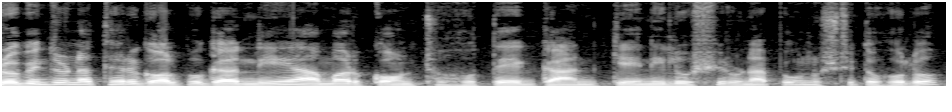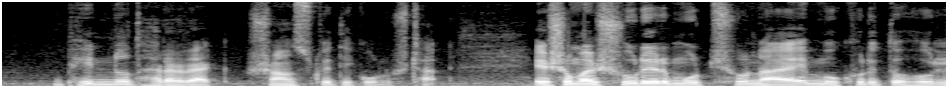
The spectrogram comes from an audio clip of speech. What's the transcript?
রবীন্দ্রনাথের গল্প গান নিয়ে আমার কণ্ঠ হতে গান কে নিল শিরোনামে অনুষ্ঠিত হল ভিন্ন ধারার এক সাংস্কৃতিক অনুষ্ঠান। এ সময় সুরের মূর্ছনায় মুখরিত হল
